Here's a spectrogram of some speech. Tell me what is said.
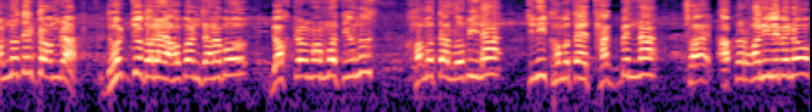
অন্যদেরকে আমরা ধৈর্য ধরার আহ্বান জানাব। ডক্টর মোহাম্মদ ইউনুস ক্ষমতা লোভী না তিনি ক্ষমতায় থাকবেন না, ছয়- আপনার ওয়ান ইলেভেনও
